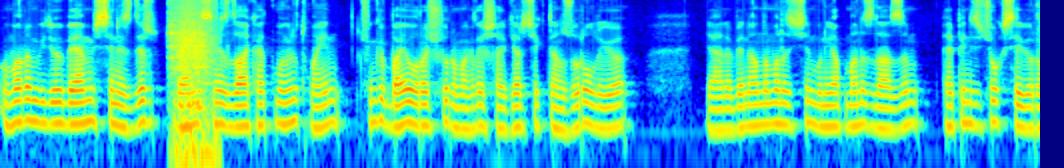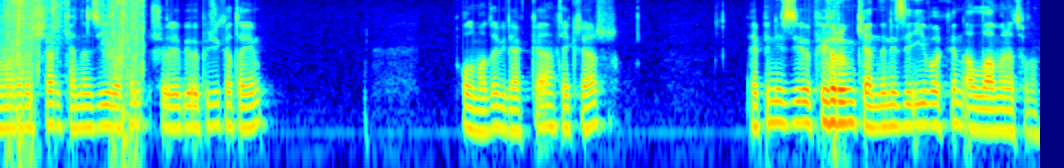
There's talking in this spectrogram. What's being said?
umarım videoyu beğenmişsinizdir. Beğendiyseniz like atmayı unutmayın. Çünkü bayağı uğraşıyorum arkadaşlar. Gerçekten zor oluyor. Yani beni anlamanız için bunu yapmanız lazım. Hepinizi çok seviyorum arkadaşlar. Kendinize iyi bakın. Şöyle bir öpücük atayım. Olmadı bir dakika tekrar. Hepinizi öpüyorum. Kendinize iyi bakın. Allah'a emanet olun.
